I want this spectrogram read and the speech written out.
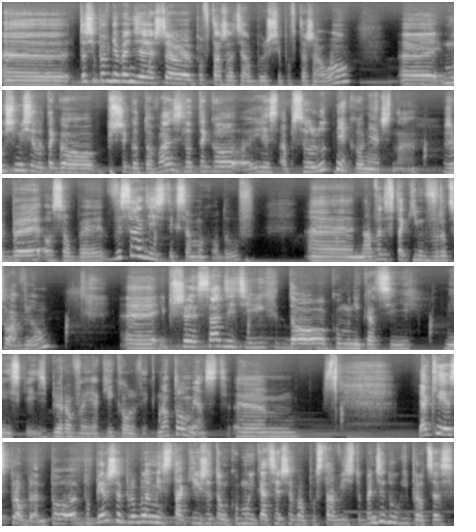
E, to się pewnie będzie jeszcze powtarzać, albo już się powtarzało. E, musimy się do tego przygotować, dlatego jest absolutnie konieczne, żeby osoby wysadzić z tych samochodów, e, nawet w takim Wrocławiu, i przesadzić ich do komunikacji miejskiej, zbiorowej, jakiejkolwiek. Natomiast Jaki jest problem? Po, po, pierwsze, problem jest taki, że tą komunikację trzeba postawić. To będzie długi proces,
